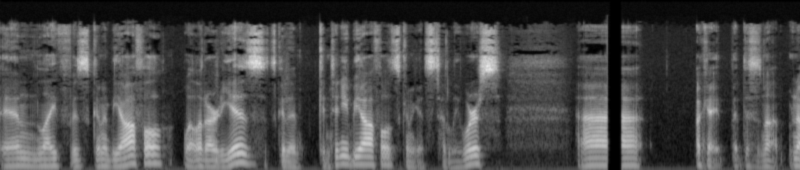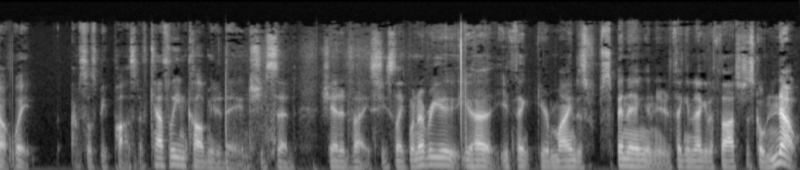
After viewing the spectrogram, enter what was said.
And life is gonna be awful. Well, it already is. It's gonna continue to be awful. It's gonna get steadily worse. Uh, okay, but this is not. No, wait. I'm supposed to be positive. Kathleen called me today and she said she had advice. She's like, whenever you you, you think your mind is spinning and you're thinking negative thoughts, just go no.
